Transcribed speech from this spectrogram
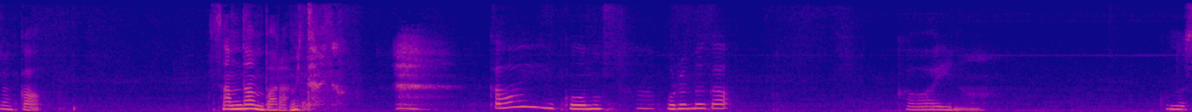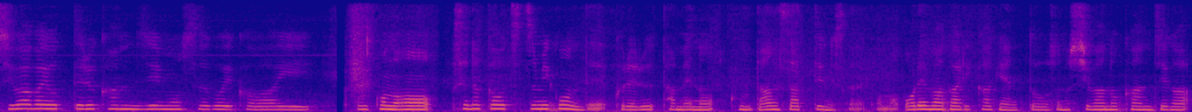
なんか三段バラみたいな。可愛いいこのさフォルムが。可愛いいな。このシワが寄ってる感じもすごい可愛い。いこの背中を包み込んでくれるためのこの段差っていうんですかね。この折れ曲がり加減とそのシワの感じが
